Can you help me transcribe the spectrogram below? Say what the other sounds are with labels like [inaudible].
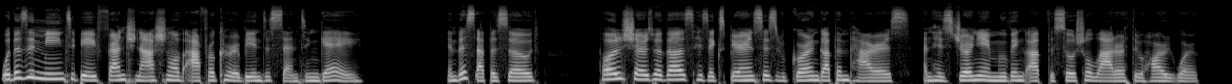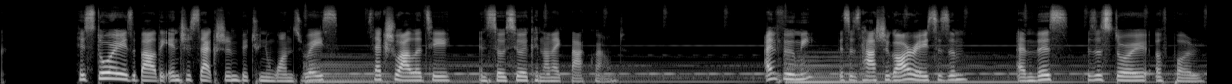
What does it mean to be a French national of Afro Caribbean descent and gay? In this episode, Paul shares with us his experiences of growing up in Paris and his journey in moving up the social ladder through hard work. His story is about the intersection between one's race, sexuality, and socioeconomic background. I'm Fumi, this is Hashtag Our Racism, and this is a story of Paul.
